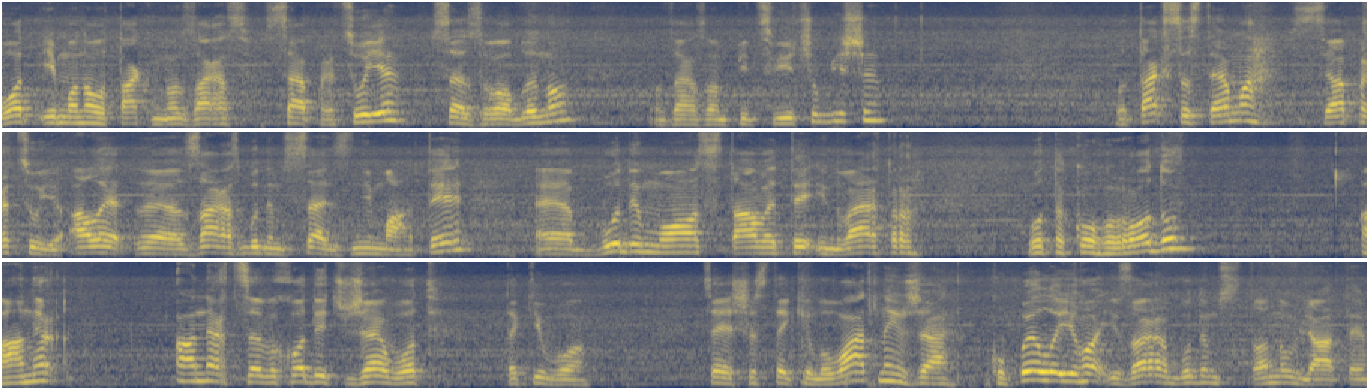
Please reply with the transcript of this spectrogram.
от іменно так воно зараз все працює, все зроблено. От зараз вам підсвічу більше. Отак система вся працює. Але е, зараз будемо все знімати. Е, будемо ставити інвертор от такого роду. Анер. Анер це виходить вже от такі во. Це 6 кВт, вже купили його і зараз будемо встановляти.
